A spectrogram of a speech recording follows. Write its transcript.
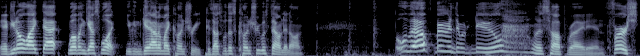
And if you don't like that, well then guess what? You can get out of my country because that's what this country was founded on. But without further ado, let's hop right in. First,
